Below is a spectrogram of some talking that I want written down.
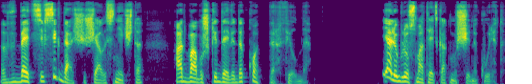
В Бетси всегда ощущалось нечто от бабушки Дэвида Копперфилда. Я люблю смотреть, как мужчины курят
